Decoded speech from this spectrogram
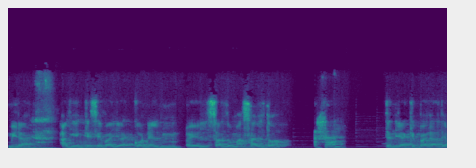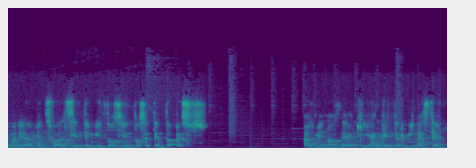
Mira, alguien que se vaya con el, el saldo más alto tendría que pagar de manera mensual 7.270 pesos. Al menos de aquí a que termina este año.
